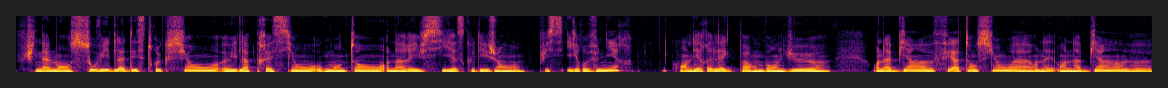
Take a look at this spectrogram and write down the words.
finalement sauvés de la destruction. Et la pression augmentant, on a réussi à ce que les gens puissent y revenir qu'on ne les relègue pas en banlieue. Euh, on a bien fait attention, on, a, bien euh,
